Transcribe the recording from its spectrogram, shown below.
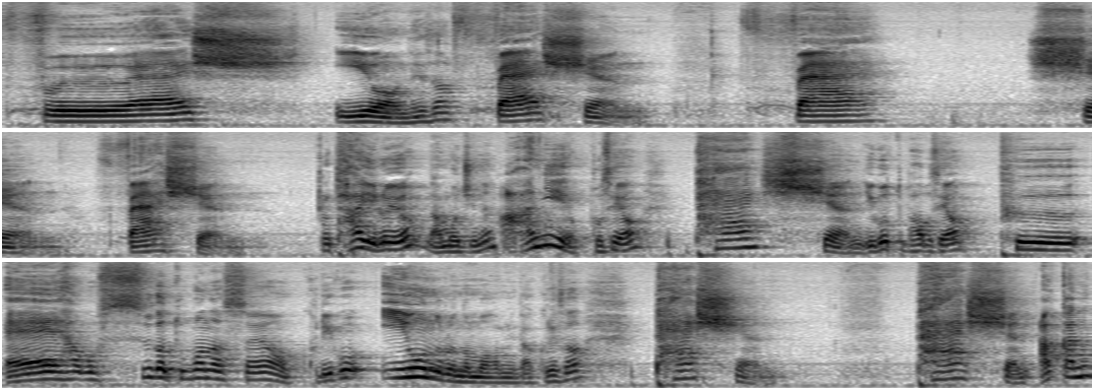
fresh 이온 해서 fashion fashion fashion 다 이래요? 나머지는? 아니에요. 보세요. Passion 이것도 봐보세요. 프에 하고 스가 두 번 왔어요. 그리고 이온으로 넘어갑니다. 그래서 passion passion 아까는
